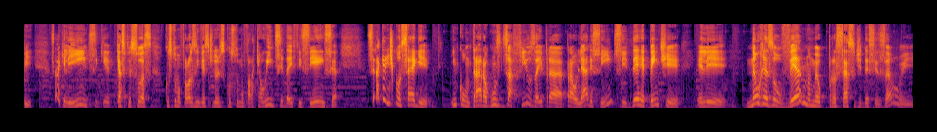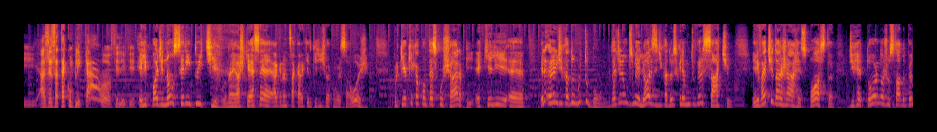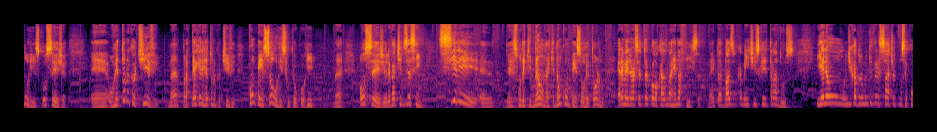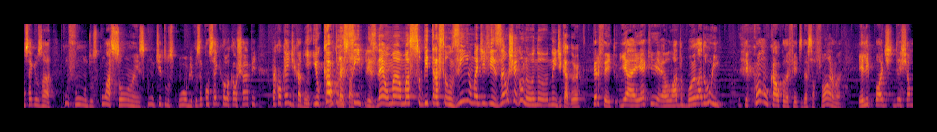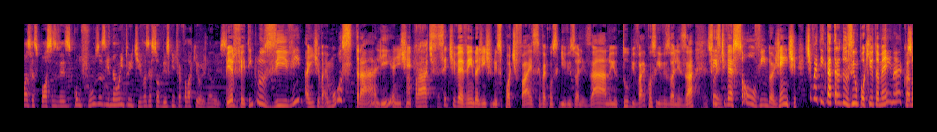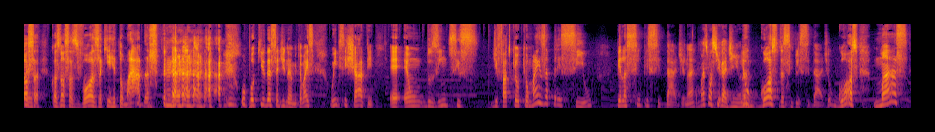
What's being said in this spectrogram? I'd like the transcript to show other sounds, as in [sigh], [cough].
Sabe aquele índice que, que as pessoas costumam falar, os investidores costumam falar que é o índice da eficiência? Será que a gente consegue encontrar alguns desafios aí para olhar esse índice? De repente ele não resolver no meu processo de decisão e às vezes até complicar, ô Felipe? Ele pode não ser intuitivo, né? Eu acho que essa é a grande sacada aqui do que a gente vai conversar hoje. Porque o que, que acontece com o Sharp é que ele é, ele é um indicador muito bom. Na verdade, ele é um dos melhores indicadores porque ele é muito versátil. Ele vai te dar já a resposta de retorno ajustado pelo risco. Ou seja, é, o retorno que eu tive, né, para ter aquele retorno que eu tive, compensou o risco que eu corri? Né? Ou seja, ele vai te dizer assim: se ele é, responder que não, né, que não compensou o retorno, era melhor você ter colocado na renda fixa. Né? Então é basicamente isso que ele traduz. E ele é um indicador muito versátil que você consegue usar com fundos, com ações, com títulos públicos. Você consegue colocar o Sharp para qualquer indicador. E, e o cálculo é simples, né? Uma, uma subtraçãozinha, uma divisão chegou no, no, no indicador. Perfeito. E aí é que é o lado bom e o lado ruim. Porque como o cálculo é feito dessa forma, ele pode deixar umas respostas às vezes confusas e não intuitivas. É sobre isso que a gente vai falar aqui hoje, né, Luiz? Perfeito. Inclusive, a gente vai mostrar ali, a gente, a prática. Se você estiver vendo a gente no Spotify, você vai conseguir visualizar, no YouTube vai conseguir visualizar. Isso se aí. estiver só ouvindo a gente, a gente vai tentar traduzir um pouquinho também, né, com a nossa, com as nossas vozes aqui retomadas. [laughs] [laughs] um pouquinho dessa dinâmica, mas o índice Sharp é, é um dos índices de fato, que eu, que eu mais aprecio pela simplicidade, né? Mais mastigadinho, né? Eu gosto da simplicidade, eu gosto, mas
